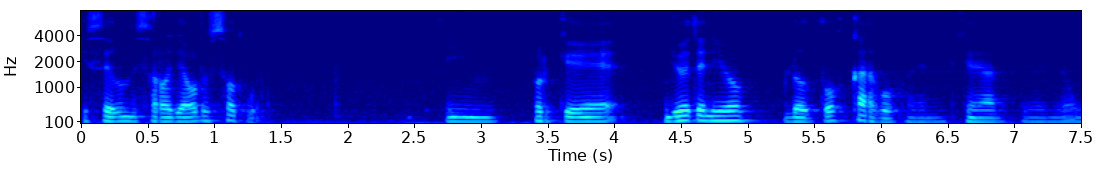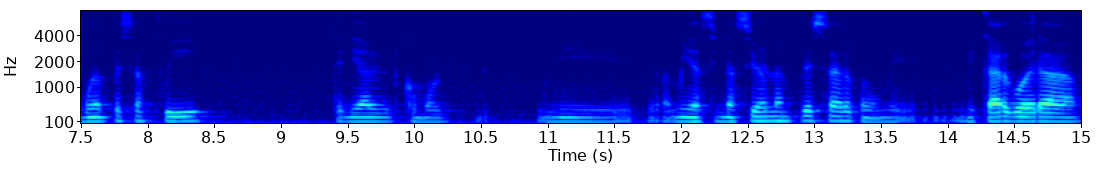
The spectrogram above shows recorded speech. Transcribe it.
y ser un desarrollador de software. Y porque yo he tenido los dos cargos en general. En una empresa fui tenía como mi, mi, asignación en la empresa, era como mi, mi cargo era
